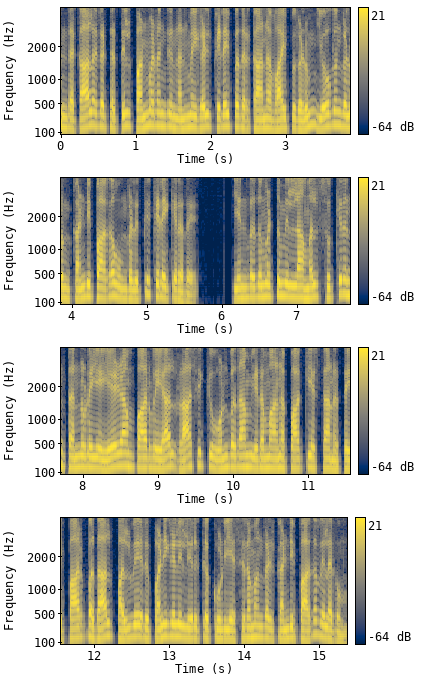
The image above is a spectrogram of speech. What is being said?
இந்த காலகட்டத்தில் பன்மடங்கு நன்மைகள் கிடைப்பதற்கான வாய்ப்புகளும் யோகங்களும் கண்டிப்பாக உங்களுக்கு கிடைக்கிறது. என்பது மட்டுமில்லாமல் சுக்கிரன் தன்னுடைய ஏழாம் பார்வையால் ராசிக்கு ஒன்பதாம் இடமான பாக்கியஸ்தானத்தை பார்ப்பதால் பல்வேறு பணிகளில் இருக்கக்கூடிய சிரமங்கள் கண்டிப்பாக விலகும்.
